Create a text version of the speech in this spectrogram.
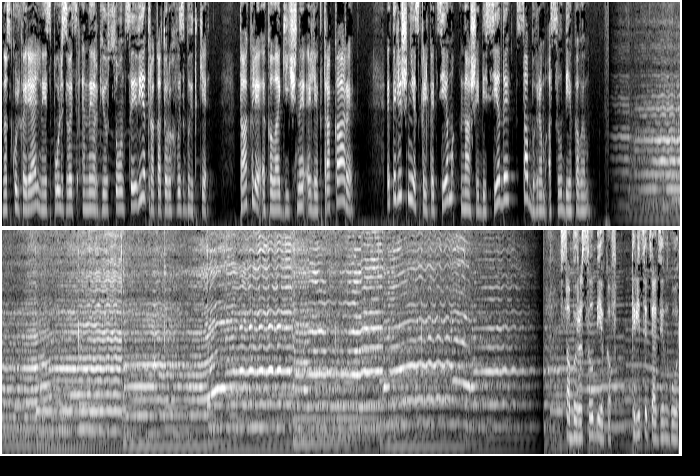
Насколько реально использовать энергию солнца и ветра, которых в избытке? Так ли экологичны электрокары? Это лишь несколько тем нашей беседы с Сабыром Асылбековым. Сабыр Асылбеков, 31 год.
